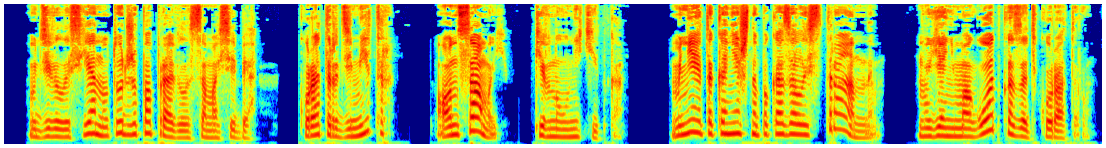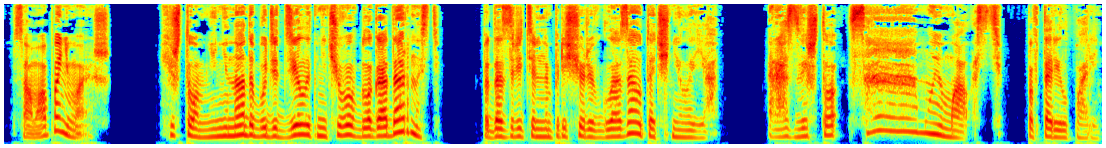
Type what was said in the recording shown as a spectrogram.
— удивилась я, но тут же поправила сама себя. «Куратор Димитр?» «Он самый», — кивнул Никитка. «Мне это, конечно, показалось странным, но я не могу отказать куратору, сама понимаешь». «И что, мне не надо будет делать ничего в благодарность?» Подозрительно прищурив глаза, уточнила я. «Разве что самую малость», — повторил парень.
